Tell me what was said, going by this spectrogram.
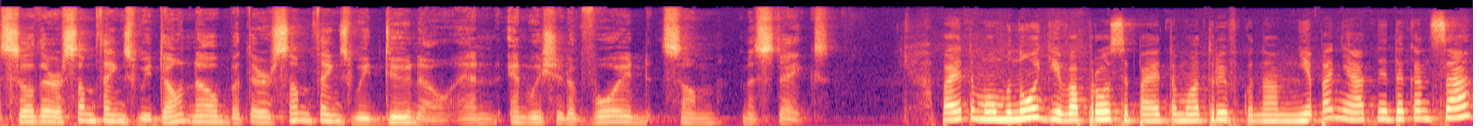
so there are some things we don't know, but there are some things we do know, and, and we should avoid some mistakes. Поэтому многие вопросы по этому отрывку нам непонятны до конца,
